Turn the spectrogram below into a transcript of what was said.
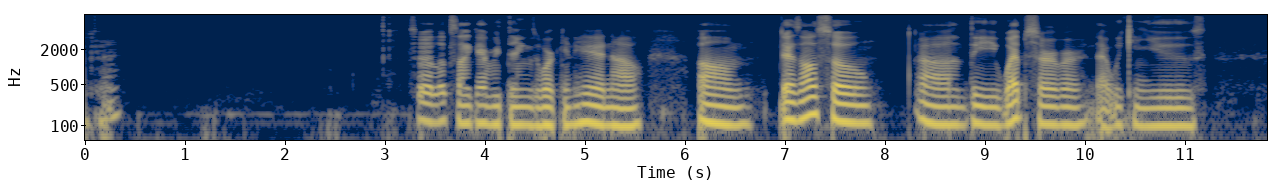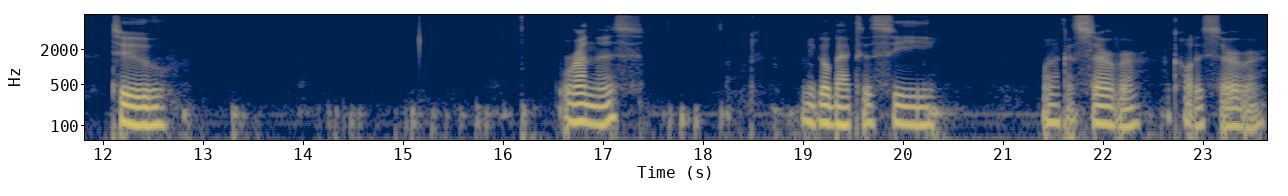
Okay. So it looks like everything's working here now. Um, there's also uh, the web server that we can use to run this. Let me go back to see what like a server. I call this server.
